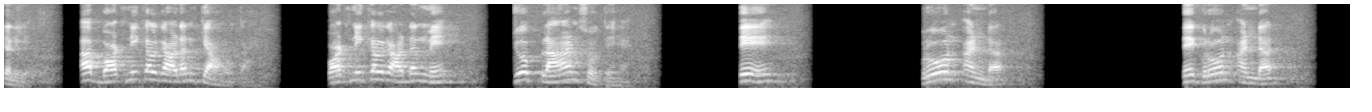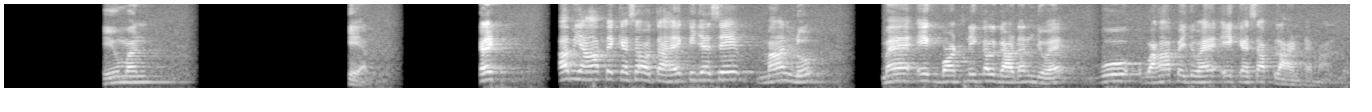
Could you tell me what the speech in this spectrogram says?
चलिए। अब बॉटनिकल गार्डन क्या होता है? बॉटनिकल गार्डन में जो प्लांट्स होते हैं they grown under they grown under human care correct अब यहाँ पे कैसा होता है कि जैसे मान लो, मैं एक बॉटनिकल गार्डन जो है, वो वहाँ पे जो है एक ऐसा प्लांट है मान लो।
